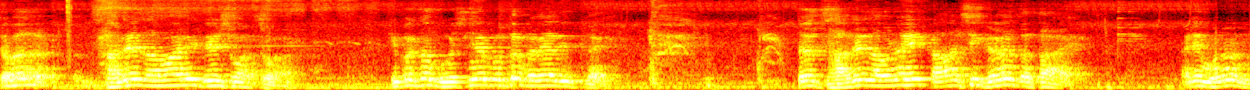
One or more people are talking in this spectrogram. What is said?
तेव्हा झाडे लावा आणि देश वाचवा. ही फक्त घोषणेपुरतं मर्यादित नाही. तर झाडे लावणं ही काळाची गरज आता आहे. आणि म्हणून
